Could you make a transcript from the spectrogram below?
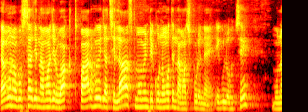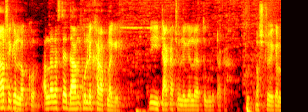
এমন অবস্থা যে নামাজের ওয়াক্ত পার হয়ে যাচ্ছে লাস্ট মোমেন্টে কোনো মতে নামাজ পড়ে নেয়, এগুলো হচ্ছে মুনাফিকের লক্ষণ। আল্লাহ রাস্তায় দান করলে খারাপ লাগে। এই টাকা চলে গেল, এতগুলো টাকা নষ্ট হয়ে গেল।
